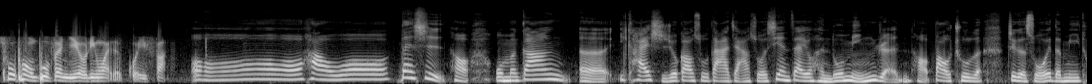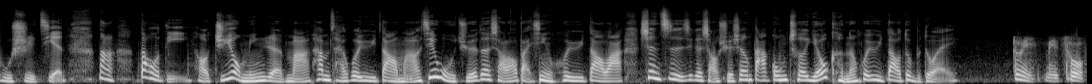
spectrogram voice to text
触碰部分也有另外的规范。哦，好哦，但是好，我们刚刚呃一开始就告诉大家说，现在有很多名人哈爆出了这个所谓的 Me Too 事件，那到底好只有名人吗？他们才会遇到吗？其实我觉得小老百姓也会遇到啊，甚至这个小学生搭公车也有可能会遇到，对不对？对，没错。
